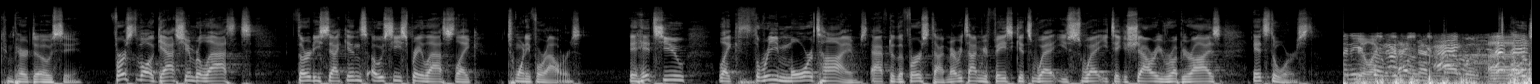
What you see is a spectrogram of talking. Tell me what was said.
compared to OC. First of all, gas chamber lasts 30 seconds. OC spray lasts like 24 hours. It hits you like three more times after the first time. Every time your face gets wet, you sweat, you take a shower, you rub your eyes. It's the worst. Uh, OG.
